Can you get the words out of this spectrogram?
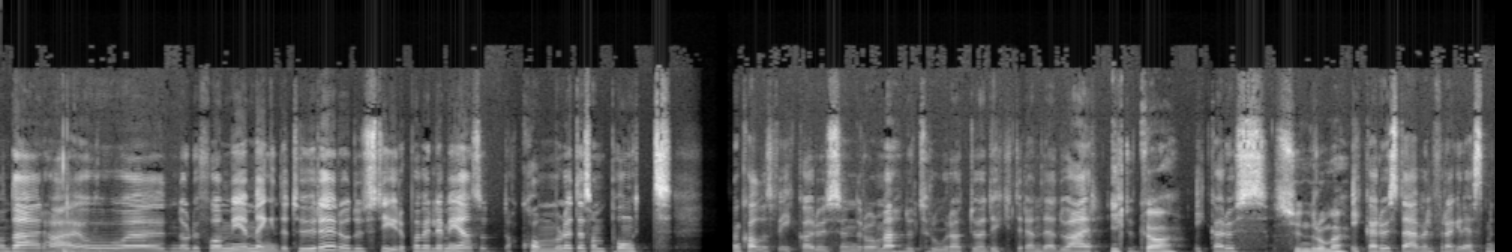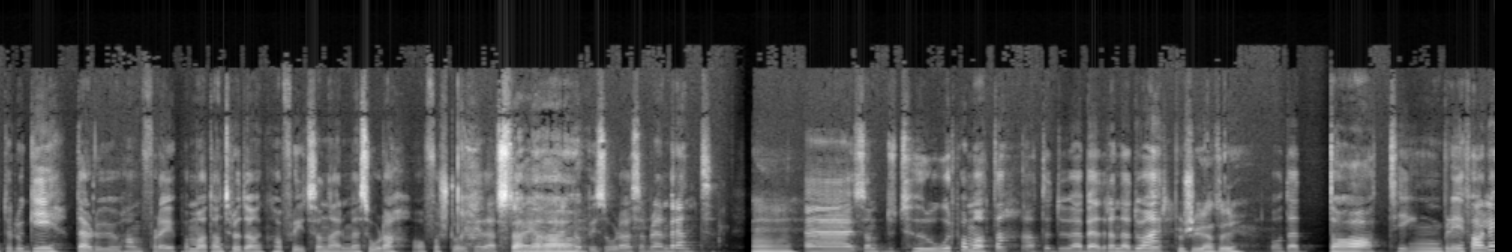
Og der har jeg jo eh, Når du får mye mengdeturer, og du styrer på veldig mye, så da kommer du til et sånt punkt som kalles for Ikarus-syndromet. Du tror at du er dyktigere enn det du er. Du, Ikarus. Det er vel fra gresk mytologi, der du, han fløy på en måte Han trodde han kan flyte så nærme sola, og forsto ikke det. at fløy han helt opp i sola, så ble han brent. Mm. Eh, sånn, du tror på en måte at du er bedre enn det du er. Pushegrenser. Og det er da ting blir farlig.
